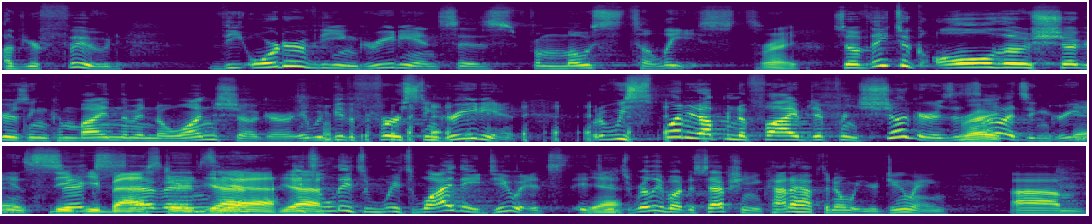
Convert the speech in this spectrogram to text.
of your food, the order of the ingredients is from most to least. Right. So if they took all those sugars and combined them into one sugar, it would be the first ingredient. But if we split it up into five different sugars, it's Right. oh, it's ingredient Yeah, sneaky six, bastards, seven. Yeah, yeah. It's, it's, it's why they do it. It's, it's, Yeah. it's really about deception. You kind of have to know what you're doing. Um,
